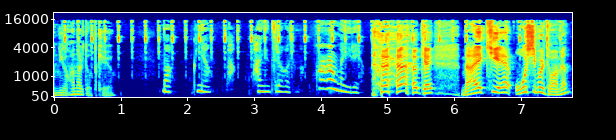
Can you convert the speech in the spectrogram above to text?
언니가 화날 때 어떻게 해요? 막 그냥 막 방에 들어가서 막 꽉! 막 이래요. 오케이. 나의 키에 50을 더하면?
